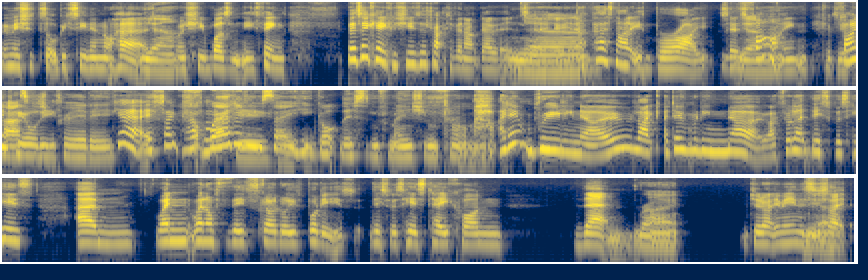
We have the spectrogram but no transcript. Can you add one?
women should sort of be seen and not heard. Yeah. when she wasn't these things. But it's okay because she's attractive and outgoing. So Yeah. her personality is bright, so it's Yeah. fine. Give It's you fine to be all these. pretty. Yeah, it's like How, where did he say he got this information from? I don't really know. Like, I don't really know. I feel like this was his. Um, when when obviously they discovered all these bodies, this was his take on them. Right. Do you know what I mean? This is like,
